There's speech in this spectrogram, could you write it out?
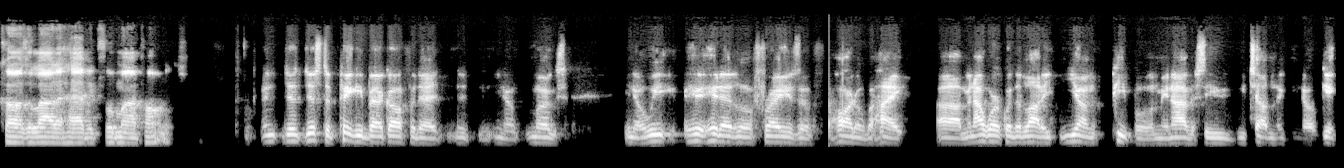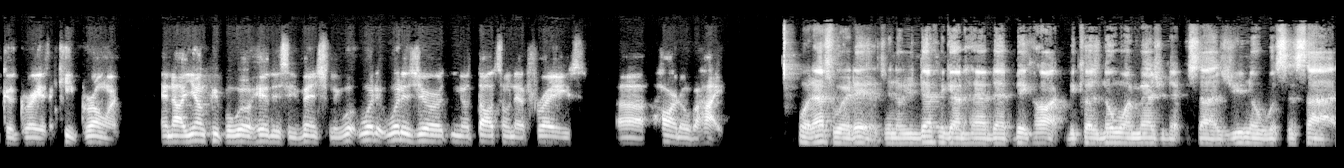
cause a lot of havoc for my opponents. And just just to piggyback off of that, you know, Muggs, you know, we hear, that little phrase of heart over height. Um, and I work with a lot of young people. I mean, obviously, we tell them to you know get good grades and keep growing. And our young people will hear this eventually. What what what is your you know thoughts on that phrase, uh, heart over hype. Well, that's where it is. You know, you definitely got to have that big heart because no one measured that besides you know what's inside.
